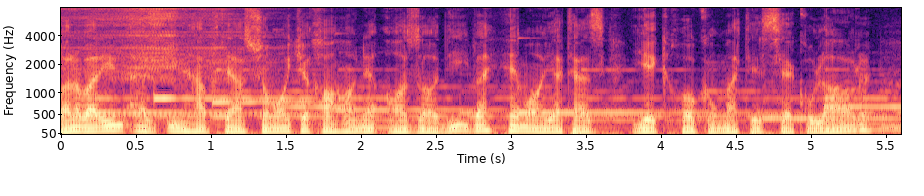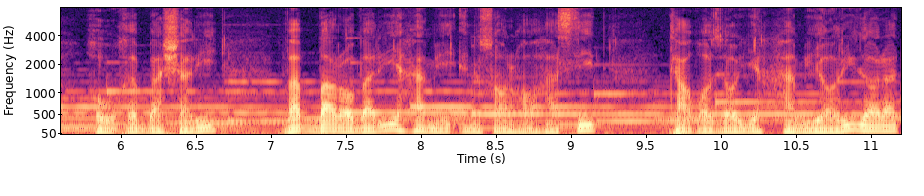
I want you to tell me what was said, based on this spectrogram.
بنابراین از این هفته از شما که خواهان آزادی و حمایت از یک حکومت سکولار حقوق بشری و برابری همه انسان ها هستید تقاضای همیاری دارد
